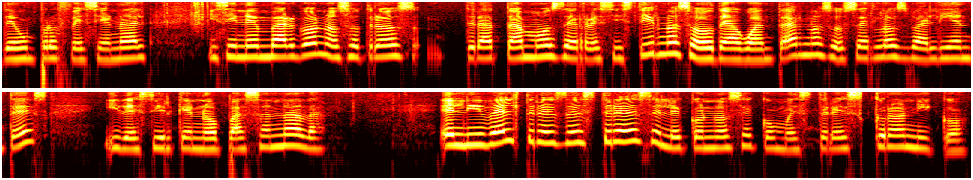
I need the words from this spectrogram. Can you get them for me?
de un profesional y sin embargo nosotros tratamos de resistirnos o de aguantarnos o ser los valientes y decir que no pasa nada. El nivel 3 de estrés se le conoce como estrés crónico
